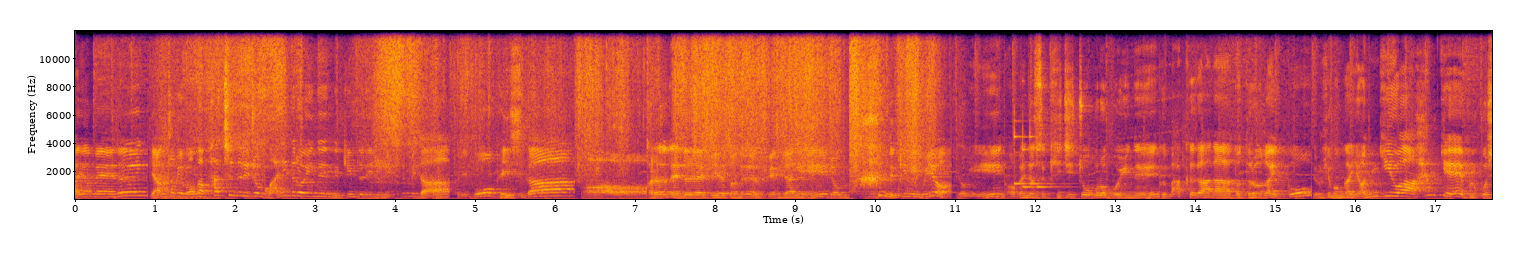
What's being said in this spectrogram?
아이언맨은 양쪽에 뭔가 파츠들이 좀 많이 들어있는 느낌들이 좀 있습니다. 그리고 베이스가 어, 다른 애들에 비해서는 굉장히 좀 큰 느낌이고요. 여기 어벤져스 기지 쪽으로 보이는 그 마크가 하나 또 들어가 있고 이렇게 뭔가 연기와 함께 불꽃이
